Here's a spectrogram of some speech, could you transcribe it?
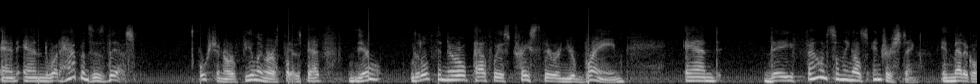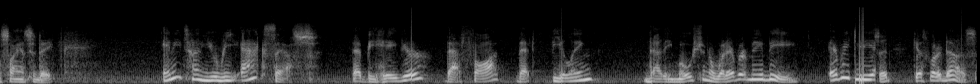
And, and what happens is this. Emotion or feeling or thought is that neural, little thin neural pathway is traced there in your brain. And they found something else interesting in medical science today. Anytime you reaccess that behavior, that thought, that feeling, that emotion, or whatever it may be, every time you use it, guess what it does?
